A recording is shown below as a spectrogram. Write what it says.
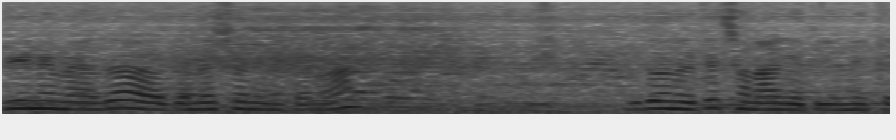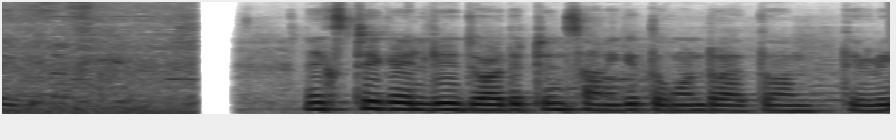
ವೀಣೆ ಮ್ಯಾಗ ಗಣೇಶ ನಿಂತನ ಇದೊಂದು ರೀತಿ ಚೆನ್ನಾಗೈತಿ ಯೂನಿಕ್ ಆಗಿ. ನೆಕ್ಸ್ಟ್ ಈಗ ಇಲ್ಲಿ ಜೋಳದ ಹಿಟ್ಟಿನ ಸಾನಿಗೆ ತೊಗೊಂಡ್ರಾಯ್ತು ಅಂತೇಳಿ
